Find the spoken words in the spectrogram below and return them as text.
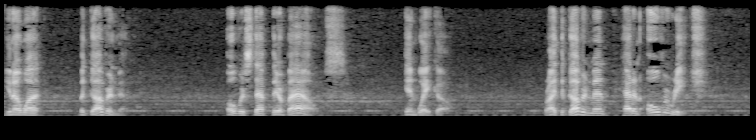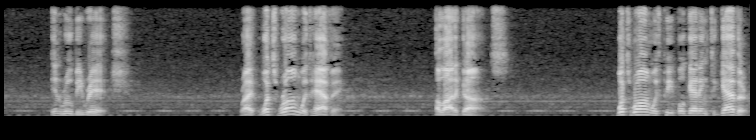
you know what? The government overstepped their bounds in Waco. Right? The government had an overreach in Ruby Ridge. Right? What's wrong with having a lot of guns? What's wrong with people getting together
